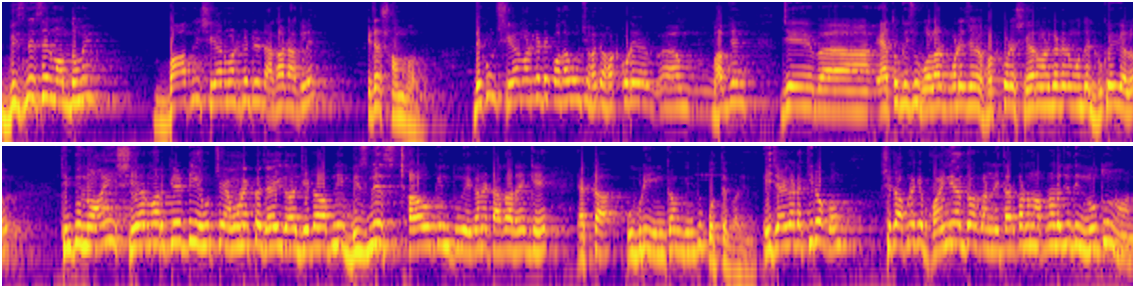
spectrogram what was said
বিজনেসের মাধ্যমে বা আপনি শেয়ার মার্কেটে টাকা রাখলে এটা সম্ভব। দেখুন শেয়ার মার্কেটে কথা বলছি, হয়তো হট করে ভাবছেন যে এত কিছু বলার পরে যে হট করে শেয়ার মার্কেটের মধ্যে ঢুকে গেল কিন্তু নয় শেয়ার মার্কেটই হচ্ছে এমন একটা জায়গা যেটা আপনি বিজনেস ছাড়াও কিন্তু এখানে টাকা রেখে একটা উবড়ি ইনকাম কিন্তু করতে পারেন। এই জায়গাটা কীরকম? সেটা আপনাকে ভয় নেওয়ার দরকার নেই। তার কারণ আপনারা যদি নতুন হন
